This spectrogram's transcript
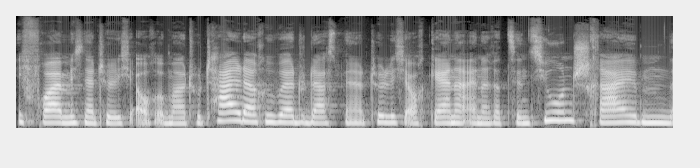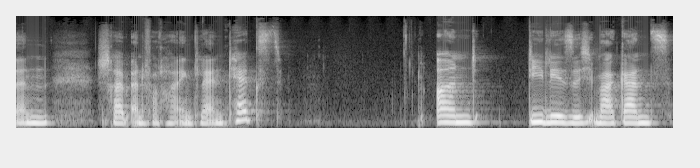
ich freue mich natürlich auch immer total darüber. Du darfst mir natürlich auch gerne eine Rezension schreiben, dann schreib einfach noch einen kleinen Text. Und die lese ich immer ganz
